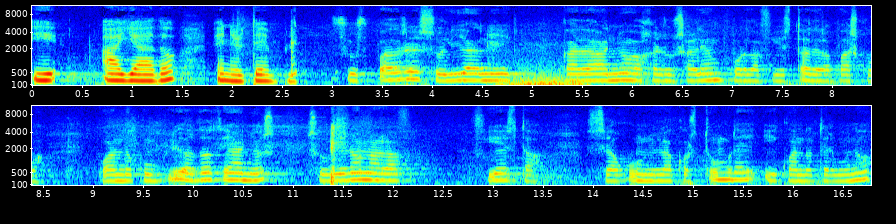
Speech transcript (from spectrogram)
y hallado en el templo. Sus padres solían ir cada año a Jerusalén por la fiesta de la Pascua. Cuando cumplió 12 años, subieron a la fiesta según la costumbre y cuando terminó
